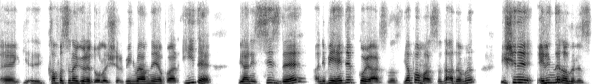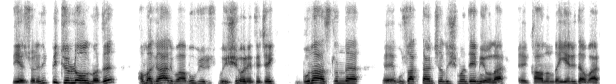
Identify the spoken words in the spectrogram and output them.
e, kafasına göre dolaşır, bilmem ne yapar. İyi de yani siz de hani bir hedef koyarsınız. Yapamazsa da adamı işini elinden alırız diye söyledik. Bir türlü olmadı. Ama galiba bu virüs bu işi öğretecek. Buna aslında e, uzaktan çalışma demiyorlar. E, kanunda yeri de var.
